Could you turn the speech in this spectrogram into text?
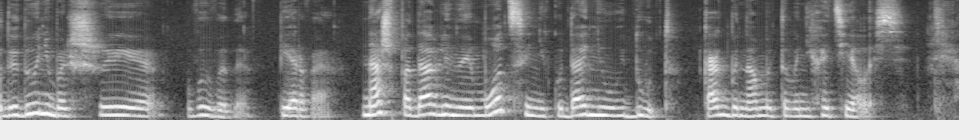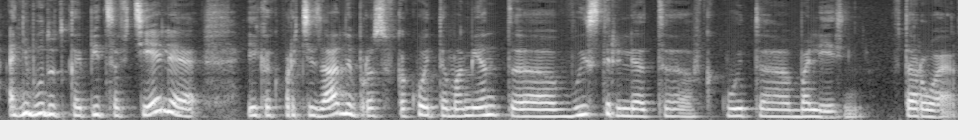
Подведу небольшие выводы. Первое. Наши подавленные эмоции никуда не уйдут, как бы нам этого не хотелось они будут копиться в теле, и как партизаны просто в какой-то момент э, выстрелят э, в какую-то болезнь. Второе.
